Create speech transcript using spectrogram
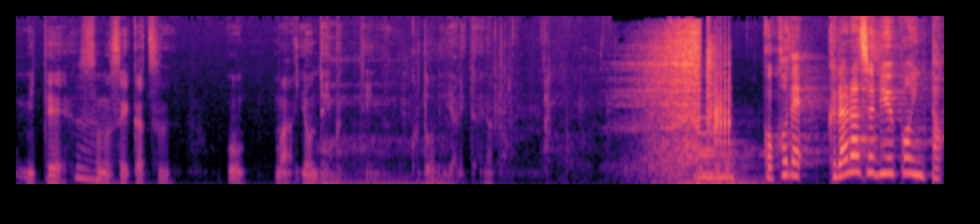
見て、うん、その生活をまあ、読んでいくっていうことをやりたいなと。ここで Clara's Viewpoint。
